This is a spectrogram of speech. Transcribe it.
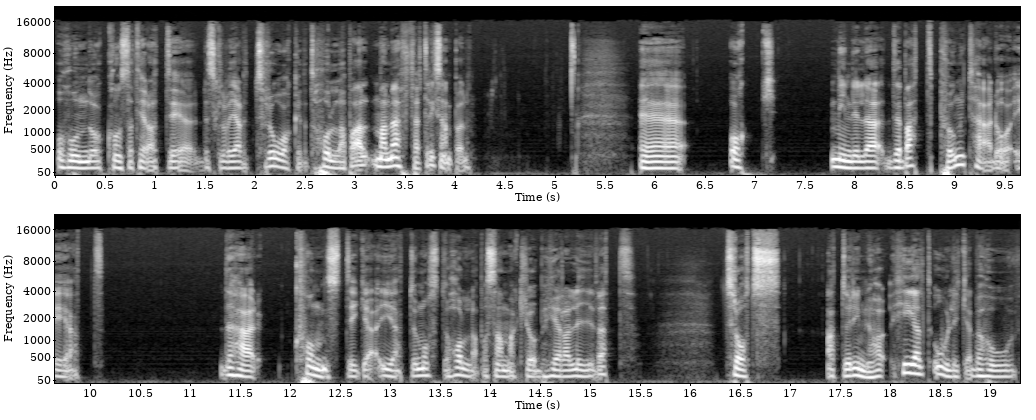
och hon då konstaterar att det, det skulle vara jävligt tråkigt att hålla på Malmö FF till exempel. Eh, och min lilla debattpunkt här då är att det här konstiga i att du måste hålla på samma klubb hela livet. Trots att du rimligen har helt olika behov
